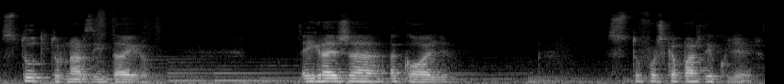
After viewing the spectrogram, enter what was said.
se tu te tornares inteiro. A igreja acolhe se tu fores capaz de acolher.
